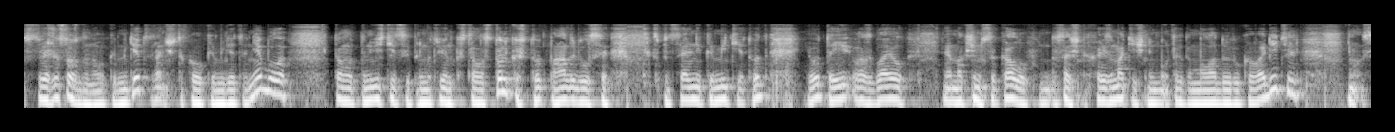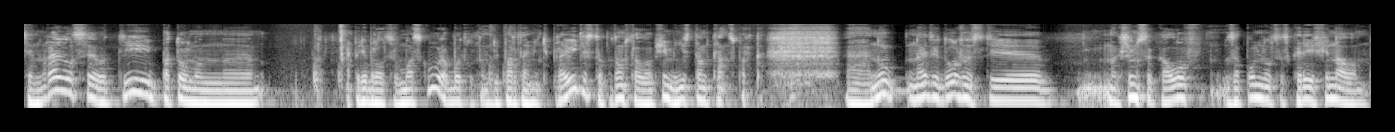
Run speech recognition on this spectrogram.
свежесозданного комитета. Раньше такого комитета не было. Там вот инвестиций при Матвиенко стало столько, что понадобился специальный комитет. Вот, и вот и возглавил э, Максим Соколов. Он достаточно харизматичный был тогда молодой руководитель, всем нравился. Вот, и потом он э, перебрался в Москву, работал там в департаменте правительства, потом стал вообще министром транспорта. Э, ну, на этой должности Максим Соколов запомнился скорее финалом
